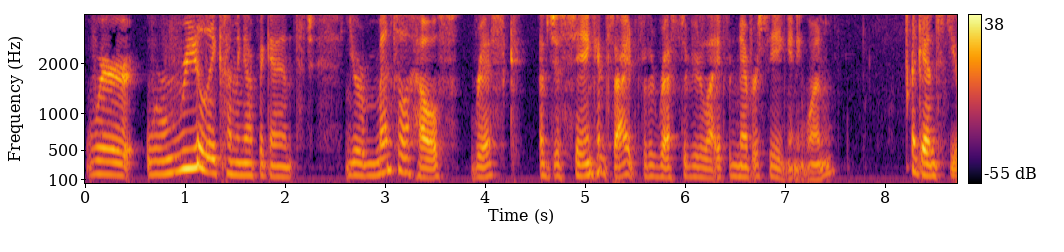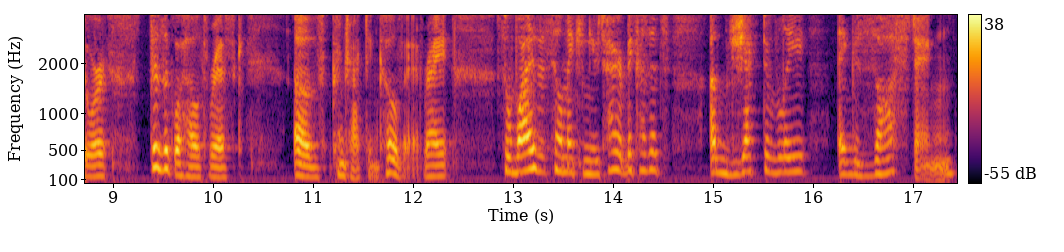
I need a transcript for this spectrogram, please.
we're we're really coming up against your mental health risk of just staying inside for the rest of your life and never seeing anyone against your physical health risk of contracting COVID, right? So why is it still making you tired? Because it's objectively exhausting.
